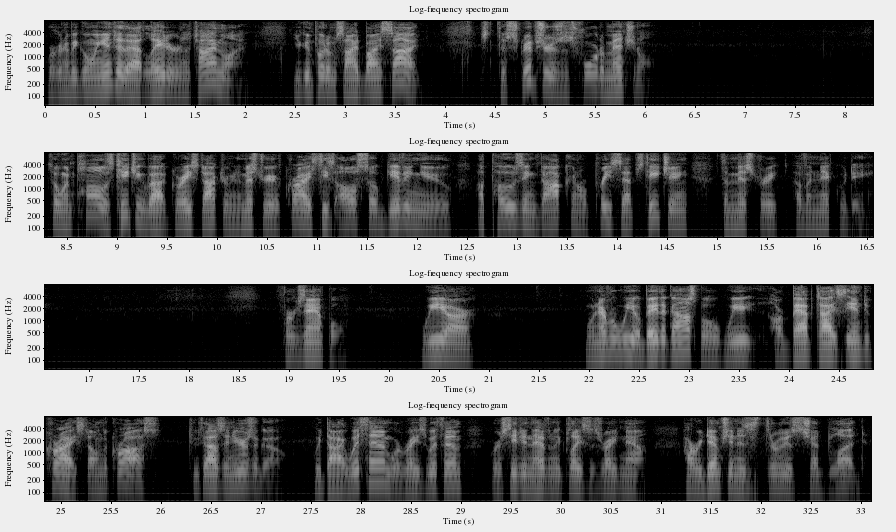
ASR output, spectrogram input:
We're going to be going into that later in the timeline. You can put them side by side. The scriptures is four dimensional. So when Paul is teaching about grace doctrine and the mystery of Christ, he's also giving you opposing doctrinal precepts teaching the mystery of iniquity. For example, we are, whenever we obey the gospel, we are baptized into Christ on the cross 2,000 years ago. We die with him, we're raised with him, we're seated in the heavenly places right now. Our redemption is through his shed blood.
